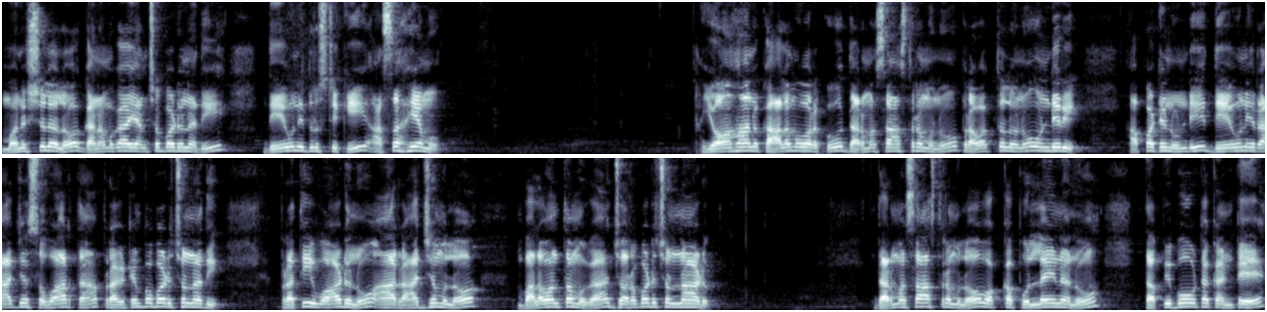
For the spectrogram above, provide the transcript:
మనుష్యులలో ఘనముగా ఎంచబడినది దేవుని దృష్టికి అసహ్యము. యోహాను కాలము వరకు ధర్మశాస్త్రమును ప్రవక్తలను ఉండిరి. అప్పటి నుండి దేవుని రాజ్య సువార్త ప్రకటింపబడుచున్నది. ప్రతి వాడును ఆ రాజ్యములో బలవంతముగా జొరబడుచున్నాడు. ధర్మశాస్త్రములో ఒక్క పుల్లైనను తప్పిపోవుట కంటే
